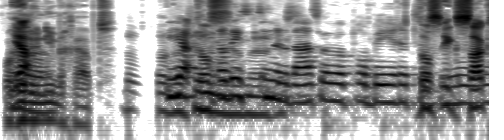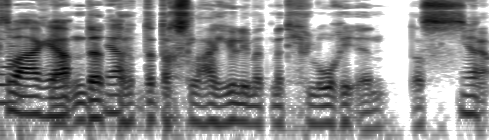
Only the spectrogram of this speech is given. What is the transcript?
wat Ja. je nu niet meer hebt. Ja, dat is eh, inderdaad wat we proberen te dat is doen. exact ja. waar, Ja, ja. dat, Ja. Daar, dat- daar slagen jullie met, met glorie in. Dat is, Ja. ja.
